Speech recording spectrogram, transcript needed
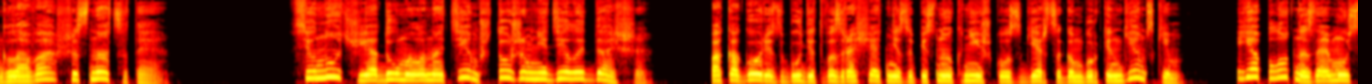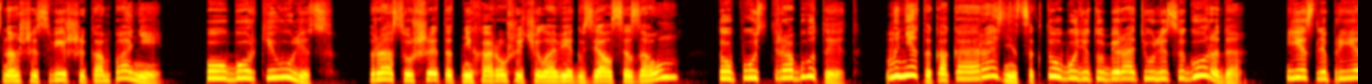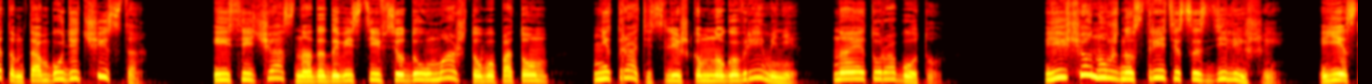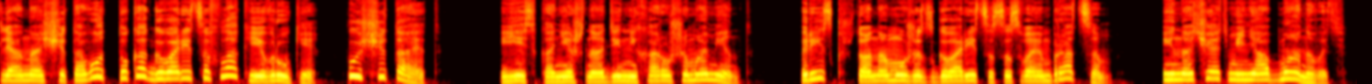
Глава 16 Всю ночь я думала над тем, что же мне делать дальше. Пока Горец будет возвращать мне записную книжку с герцогом Буркингемским, я плотно займусь нашей свиршей компанией по уборке улиц. Раз уж этот нехороший человек взялся за ум, то пусть работает. Мне-то какая разница, кто будет убирать улицы города, если при этом там будет чисто. И сейчас надо довести все до ума, чтобы потом не тратить слишком много времени на эту работу. Еще нужно встретиться с Делишей. Если она счетовод, то, как говорится, флаг ей в руки, пусть считает. Есть, конечно, один нехороший момент. Риск, что она может сговориться со своим братцем и начать меня обманывать.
